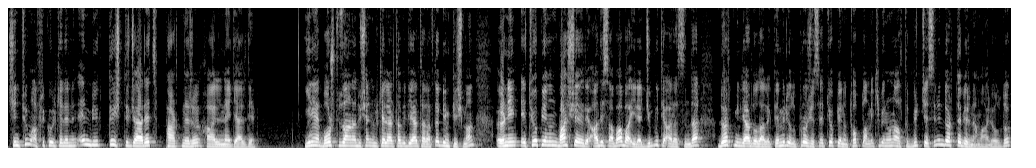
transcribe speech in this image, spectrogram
Çin tüm Afrika ülkelerinin en büyük dış ticaret partneri haline geldi. Yine borç tuzağına düşen ülkeler tabi diğer tarafta bin pişman. Örneğin Etiyopya'nın başşehri Addis Ababa ile Cibuti arasında 4 milyar dolarlık demiryolu projesi Etiyopya'nın toplam 2016 bütçesinin dörtte birine mal oldu.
